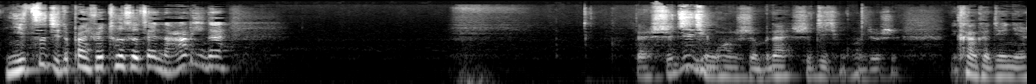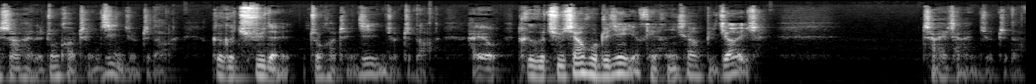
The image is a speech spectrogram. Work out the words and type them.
你自己的办学特色在哪里呢？但实际情况是什么呢？实际情况就是，你看看今年上海的中考成绩，你就知道了；各个区的中考成绩，你就知道了；还有各个区相互之间也可以横向比较一下，查一查你就知道了。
